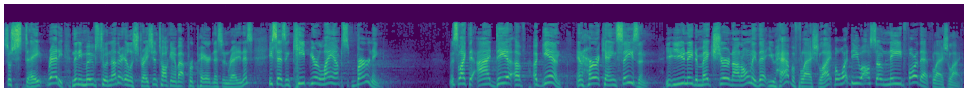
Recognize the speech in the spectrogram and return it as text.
So stay ready. And then he moves to another illustration talking about preparedness and readiness. He says, and keep your lamps burning. It's like the idea of, again, in hurricane season, you need to make sure not only that you have a flashlight, but what do you also need for that flashlight?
